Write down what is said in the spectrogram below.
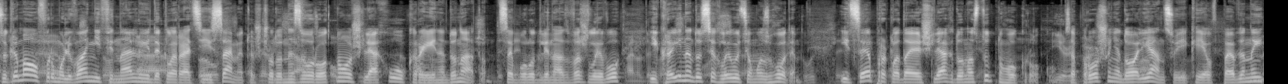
Зокрема, у формулюванні фінальної декларації саміту щодо незворотного шляху України до НАТО. Це було для нас важливо, і країни досягли у цьому згоди. І це прокладає шлях до наступного кроку запрошення до альянсу, який я впевнений,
